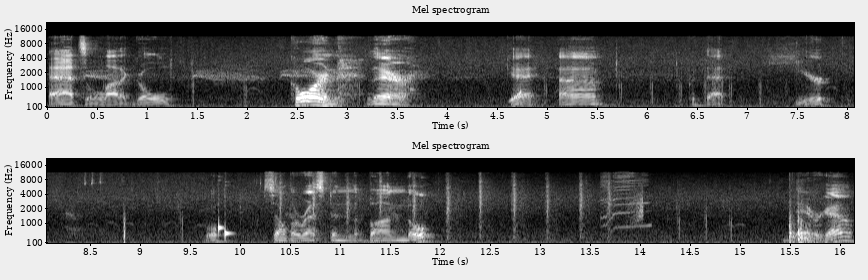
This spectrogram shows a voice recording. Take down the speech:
That's a lot of gold. Corn, there. Okay, um, put that here. We'll sell the rest in the bundle. There we go.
